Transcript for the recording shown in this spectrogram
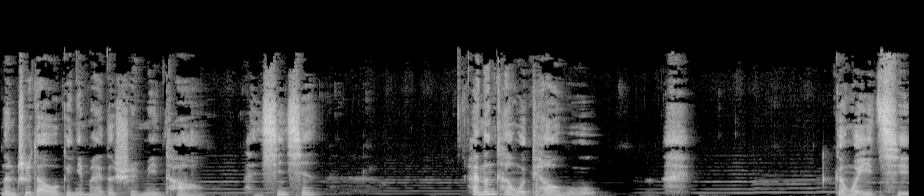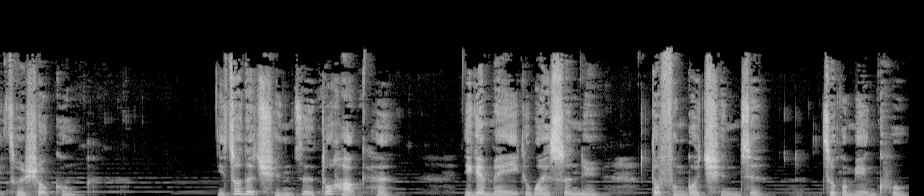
能知道我给你买的水蜜桃很新鲜，还能看我跳舞，跟我一起做手工。你做的裙子多好看！你给每一个外孙女都缝过裙子，做过棉裤。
